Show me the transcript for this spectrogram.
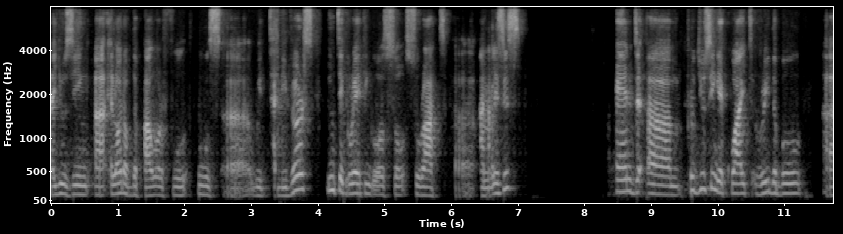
uh, using uh, a lot of the powerful tools uh, with Tidyverse, integrating also Seurat uh, analysis and um, producing a quite readable uh,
